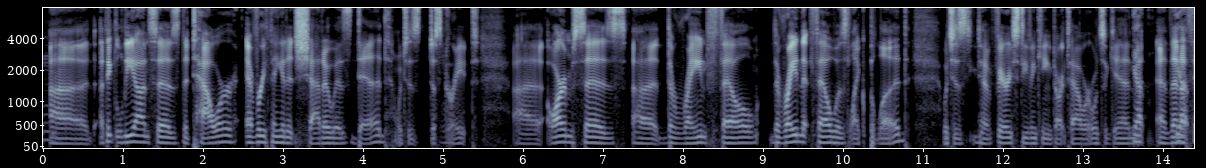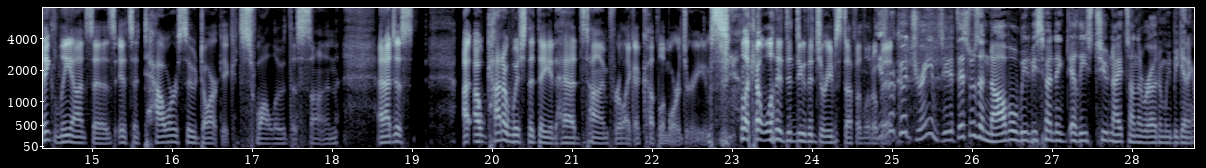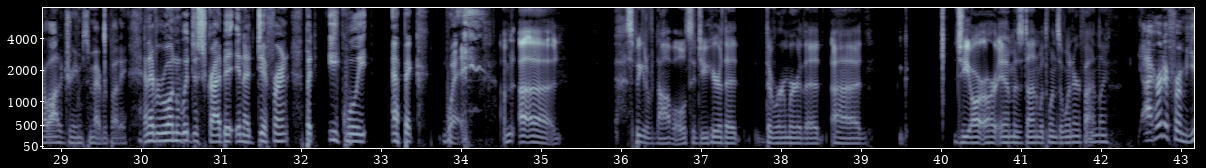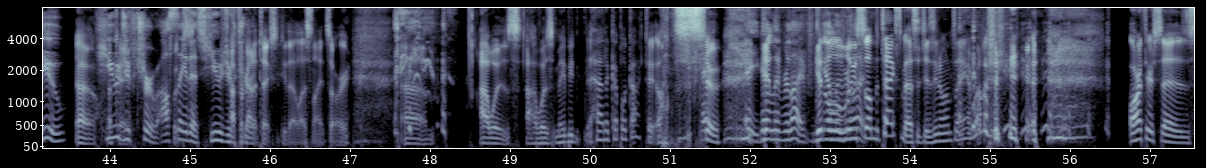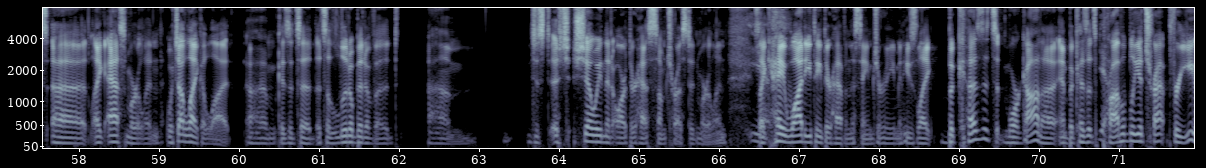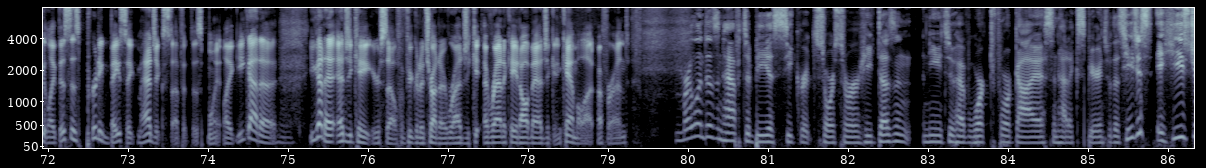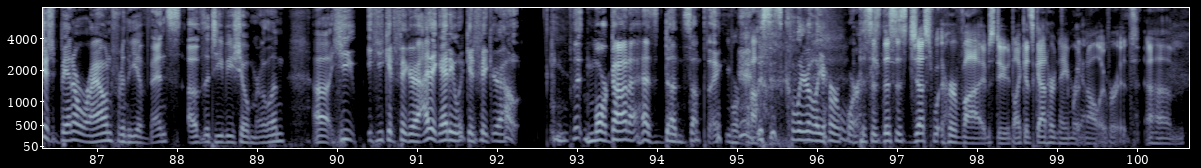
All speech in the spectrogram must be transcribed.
Uh, I think Leon says the tower, everything in its shadow is dead, which is just great. Uh, Arms says uh, the rain fell. The rain that fell was like blood, which is you know very Stephen King Dark Tower once again. Yep. And then I think Leon says it's a tower so dark it could swallow the sun, and I just. I, I kind of wish that they had had time for like a couple of more dreams. like I wanted to do the dream stuff a little These bit. These were good dreams, dude. If this was a novel, we'd be spending at least two nights on the road and we'd be getting a lot of dreams from everybody. And everyone would describe it in a different but equally epic way. I'm uh speaking of novels, did you hear that the rumor that uh GRRM is done with Winds of Winter finally? I heard it from you. Oh, Huge okay. if true. I'll say this. Huge if true. I true. forgot to text you that last night. Sorry. Um, I was I was maybe had a couple of cocktails. so Hey, you gotta get- live your life. You get a little loose on the text messages. You know what I'm saying, brother? Arthur says, uh, like, ask Merlin, which I like a lot, um, because it's a it's a little bit of a, um, just uh sh- showing that Arthur has some trust in Merlin. It's like, hey, why do you think they're having the same dream? And he's like, because it's Morgana and because it's Yeah. probably a trap for you. Like, this is pretty basic magic stuff at this point. Like, you gotta Mm-hmm. you gotta educate yourself if you're gonna try to eradicate, eradicate all magic in Camelot, my friend. Merlin doesn't have to be a secret sorcerer. He doesn't need to have worked for Gaius and had experience with this. He just he's just been around for the events of the TV show Merlin. Uh, he he could figure out. I think anyone could figure out Morgana has done something. Morgana. This is clearly her work. This is this is just what her vibes, dude. Like it's got her name written all over it. Um,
